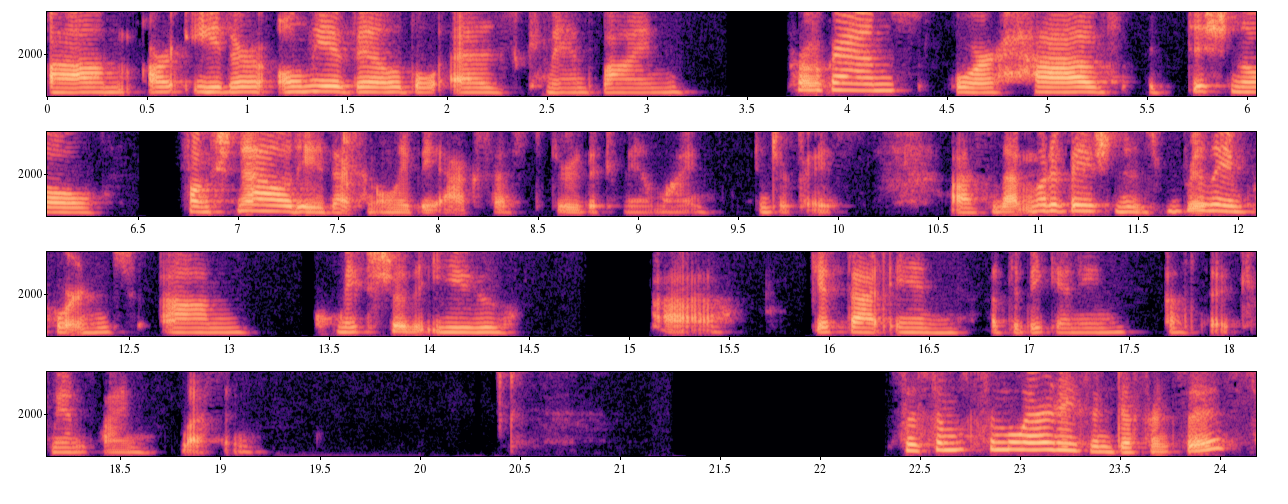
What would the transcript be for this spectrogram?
um, are either only available as command line programs or have additional functionality that can only be accessed through the command line interface. Uh, so that motivation is really important. Um, make sure that you uh, get that in at the beginning of the command line lesson. So some similarities and differences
